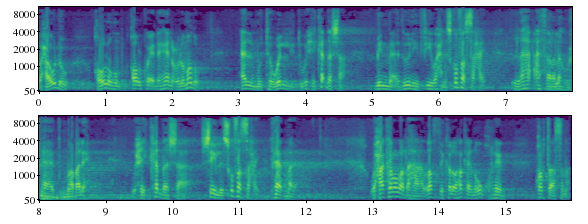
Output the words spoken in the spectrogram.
waxaa u dhow qowluhum qowlku ay dhaheen culummadu almutawallidu wixii ka dhasha min maduunin fiih wax la isku fasaxay laa aara lahu raad maba leh waxay ka dhashaa shay la isku fasaxay raad ma leh waxaa kaloo la dhahaa lafdi kaleo halkaa inoogu qoreen qortaasna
